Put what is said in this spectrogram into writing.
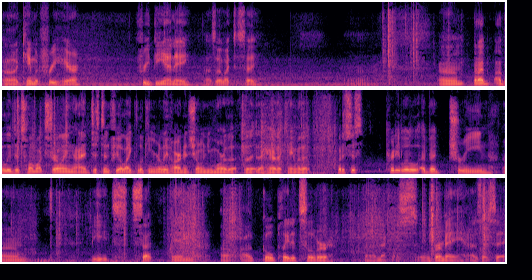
uh, came with free hair, free DNA, as I like to say. Um, but I, I believe it's hallmark sterling. I just didn't feel like looking really hard and showing you more of the, the, the hair that came with it. But it's just pretty little aventurine um, beads set in uh, a gold-plated silver uh, necklace, vermeil, as I say.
